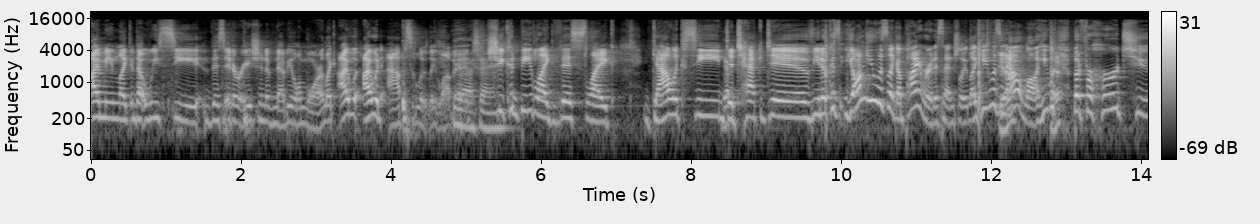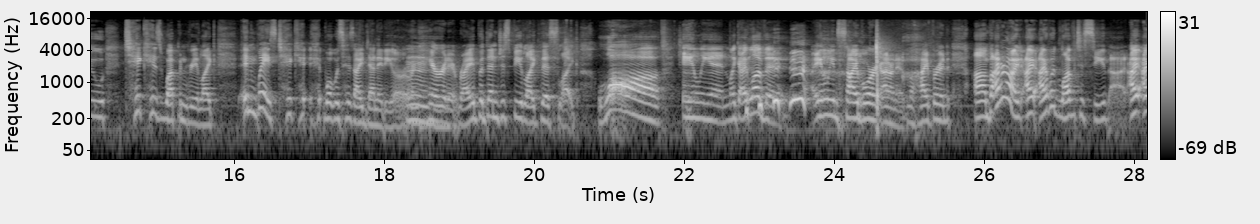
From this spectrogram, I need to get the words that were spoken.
I mean, like that we see this iteration of Nebula more, like I would, I would absolutely love it. Yeah, same. She could be like this, like galaxy detective, you know, because Yondu was like a pirate essentially, like he was an outlaw. He was, Yeah. but for her to take his weaponry, like in ways, take hi- what was his identity or, Mm-hmm. inherit it, right? But then just be like this, like law alien. Like I love it, alien cyborg. I don't know, the hybrid. Um, but I don't know. I, I, I would love to see that. I, I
